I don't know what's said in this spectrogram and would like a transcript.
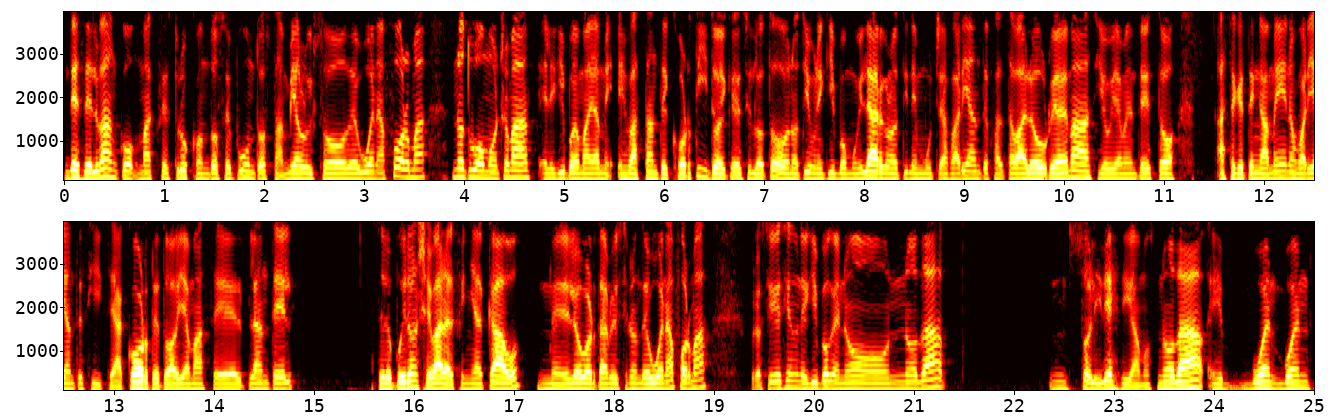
Desde el banco, Max Struz con 12 puntos, también lo hizo de buena forma. No tuvo mucho más, el equipo de Miami es bastante cortito, hay que decirlo todo. No tiene un equipo muy largo, no tiene muchas variantes, faltaba Lowry además, y obviamente esto hace que tenga menos variantes y se acorte todavía más el plantel se lo pudieron llevar al fin y al cabo. En el overtime lo hicieron de buena forma, pero sigue siendo un equipo que no, no da solidez, digamos. No da eh, buen, buen,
